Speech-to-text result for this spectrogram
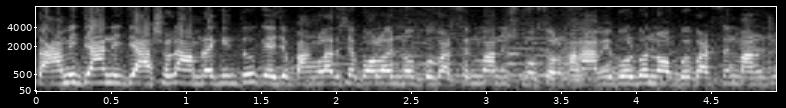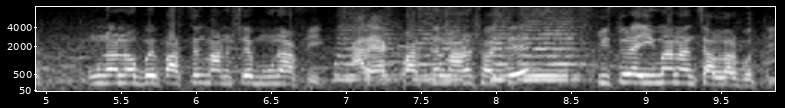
তা আমি জানি যে আসলে আমরা কিন্তু এই যে বাংলাদেশে বলা হয় নব্বই পার্সেন্ট মানুষ মুসলমান, আমি বলব নব্বই পার্সেন্ট মানুষ, উনানব্বই পার্সেন্ট মানুষের মুনাফিক, আর এক পার্সেন্ট মানুষ হয়তো কিছুটা ইমান আনছে আল্লাহর প্রতি,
